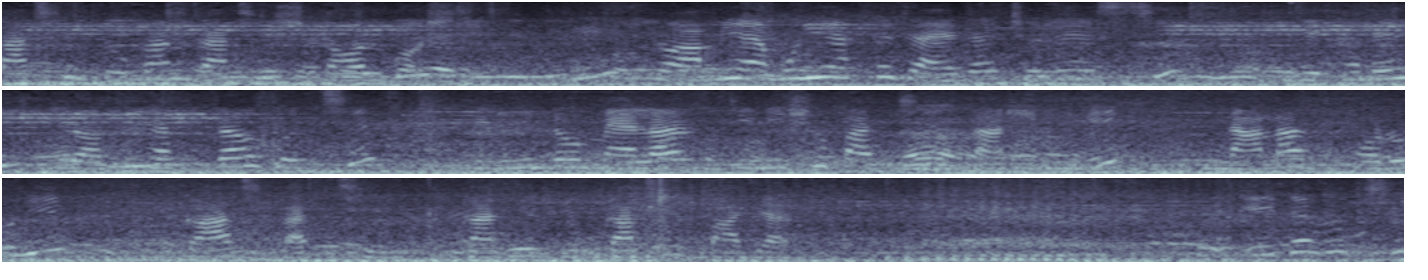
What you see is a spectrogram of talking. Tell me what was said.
গাছের দোকান, গাছের স্টল বসে। তো আমি এমনই একটা জায়গায় চলে এসেছি যেখানে রথযাত্রাও হচ্ছে, বিভিন্ন মেলার জিনিসও পাচ্ছি তার সঙ্গে নানা ধরনের গাছ পাচ্ছে গাছের গাছের বাজার। এটা হচ্ছে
